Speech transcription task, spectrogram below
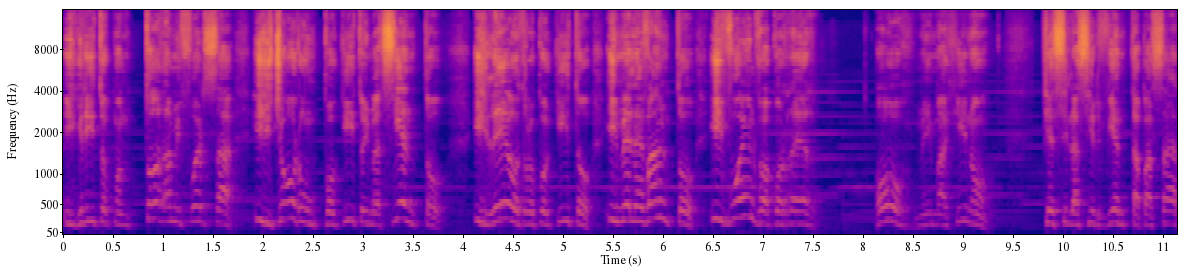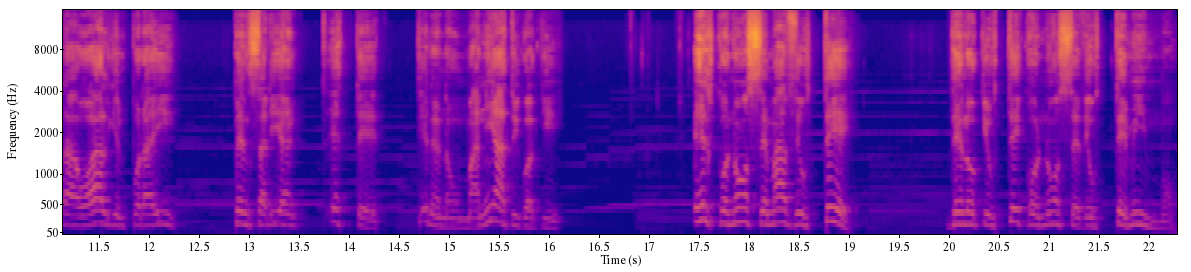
y grito con toda mi fuerza y lloro un poquito y me siento y leo otro poquito y me levanto y vuelvo a correr. Oh, me imagino que si la sirvienta pasara o alguien por ahí, pensarían, este tienen un maniático aquí. Él conoce más de usted de lo que usted conoce de usted mismo.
